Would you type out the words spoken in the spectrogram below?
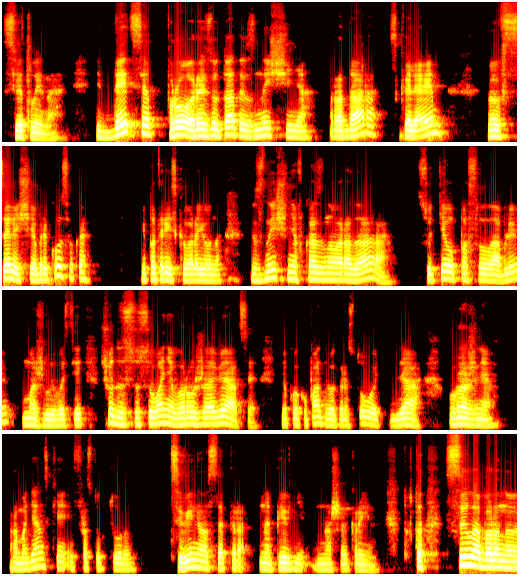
світлина. Йдеться про результати знищення радара з КЛМ в селищі Абрикосовка Іпаторійського району. Знищення вказаного радара суттєво послаблює можливості щодо застосування ворожої авіації, яку окупанти використовують для ураження громадянської інфраструктури, цивільного сектора на півдні нашої країни. Тобто Сили оборони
